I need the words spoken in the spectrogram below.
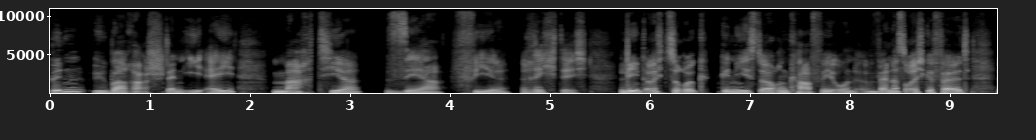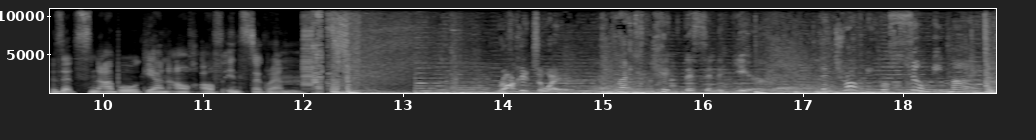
bin überrascht, denn EA macht hier sehr viel richtig. Lehnt euch zurück, genießt euren Kaffee und wenn es euch gefällt, setzt ein Abo gern auch auf Instagram. Rockets away! Let's kick this into gear. The trophy will soon be mine.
